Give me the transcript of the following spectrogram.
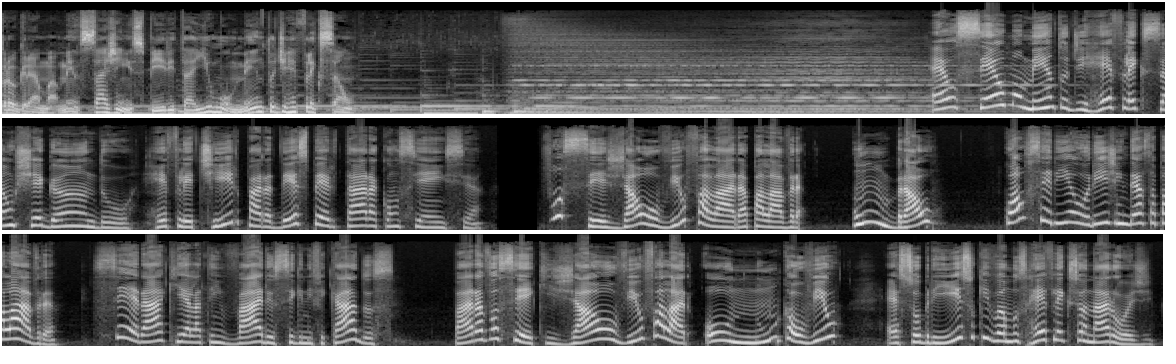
Programa Mensagem Espírita e o Momento de Reflexão. É o seu momento de reflexão chegando. Refletir para despertar a consciência. Você já ouviu falar a palavra umbral? Qual seria a origem dessa palavra? Será que ela tem vários significados? Para você que já ouviu falar ou nunca ouviu, é sobre isso que vamos reflexionar hoje.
